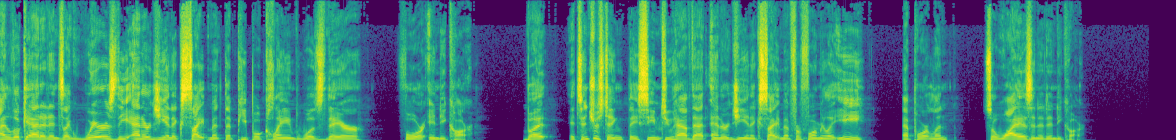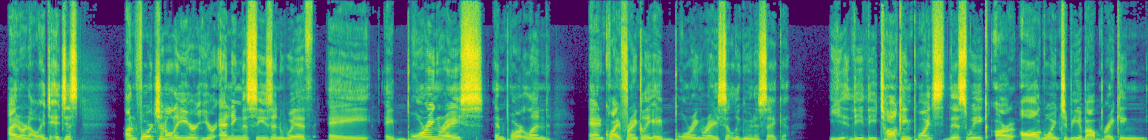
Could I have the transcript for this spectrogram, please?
I look at it and it's like, where's the energy and excitement that people claimed was there for IndyCar. But it's interesting. They seem to have that energy and excitement for Formula E at Portland. So why isn't it IndyCar? I don't know. It, it just unfortunately you're you're ending the season with a a boring race in Portland and quite frankly a boring race at Laguna Seca. The the talking points this week are all going to be about breaking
